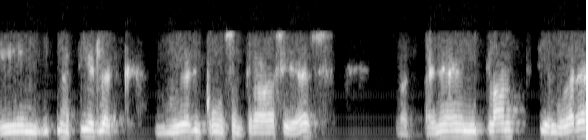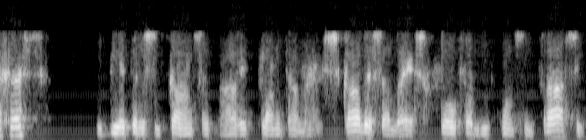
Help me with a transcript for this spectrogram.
En natuurlik hoe die konsentrasie is wat binne in die plant teenwoordig is, die beter is die kans dat daardie plant dan skade sal ly as gevolg van die konsentrasie.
